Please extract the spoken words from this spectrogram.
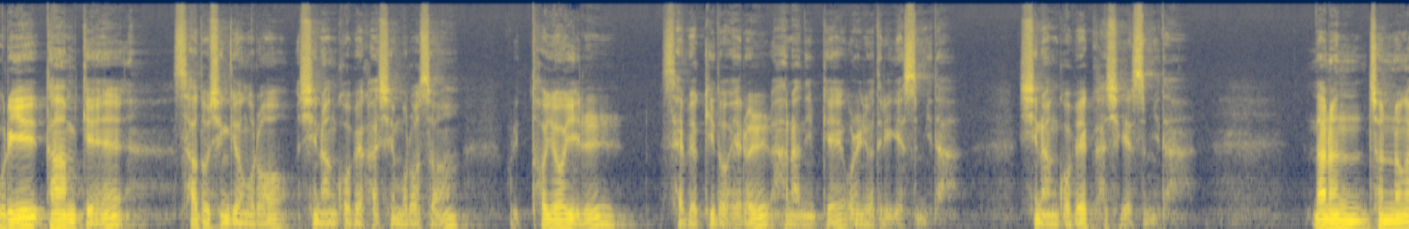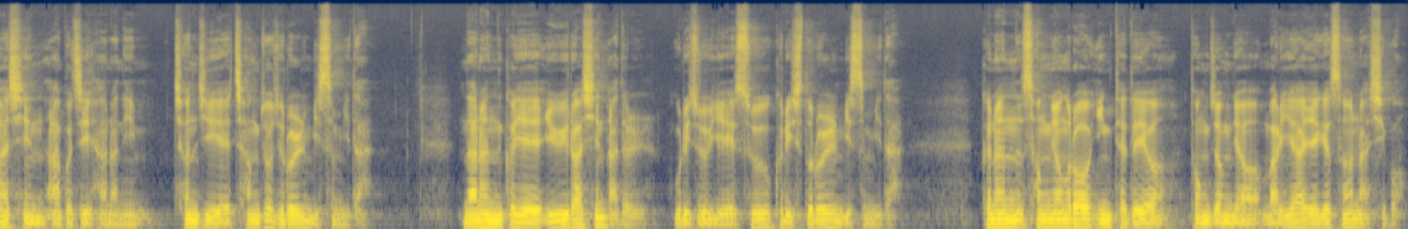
우리 다 함께 사도신경으로 신앙 고백하심으로써 우리 토요일 새벽 기도회를 하나님께 올려드리겠습니다. 신앙 고백하시겠습니다. 나는 전능하신 아버지 하나님 천지의 창조주를 믿습니다. 나는 그의 유일하신 아들 우리 주 예수 그리스도를 믿습니다. 그는 성령으로 잉태되어 동정녀 마리아에게서 나시고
